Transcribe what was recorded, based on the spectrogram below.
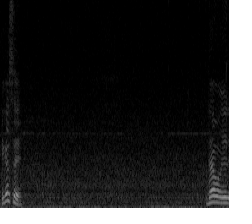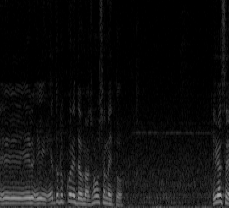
ঠিক আছে? দাও এতটুকু করে দাও না, সমস্যা নাই তো। ঠিক আছে?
